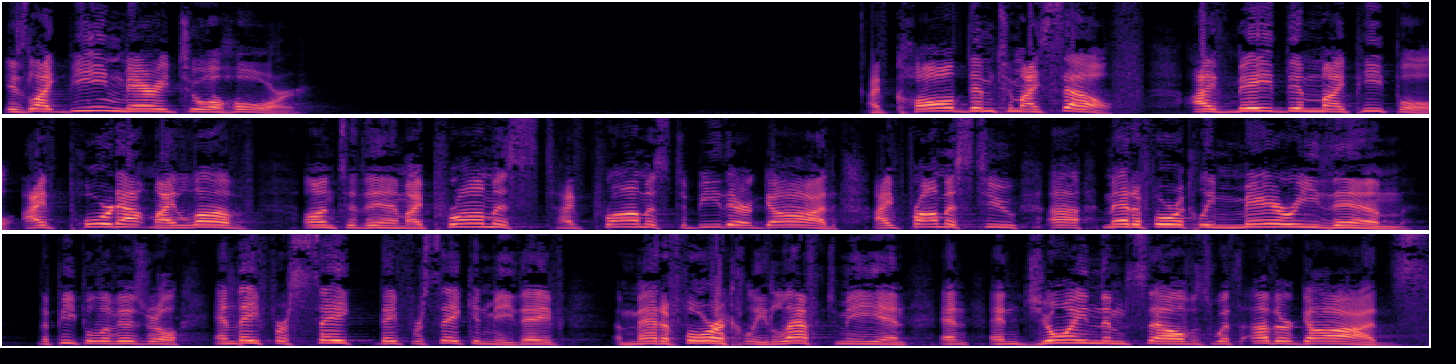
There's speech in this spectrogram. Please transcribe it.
is like being married to a whore. I've called them to myself. I've made them my people. I've poured out my love onto them. I promised, I've promised to be their God. I've promised to uh, metaphorically marry them, the people of Israel, and they forsake, they've forsaken me. They've metaphorically left me and, and, and joined themselves with other gods.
